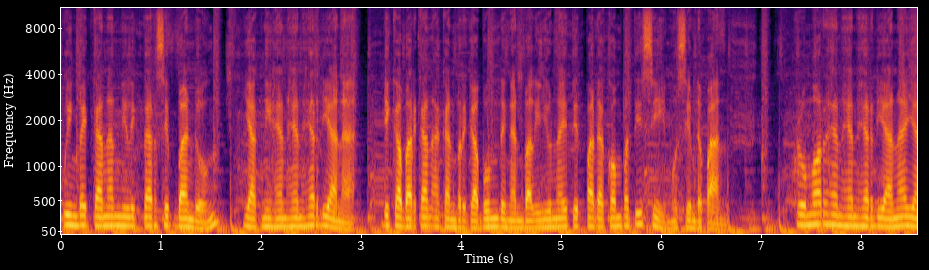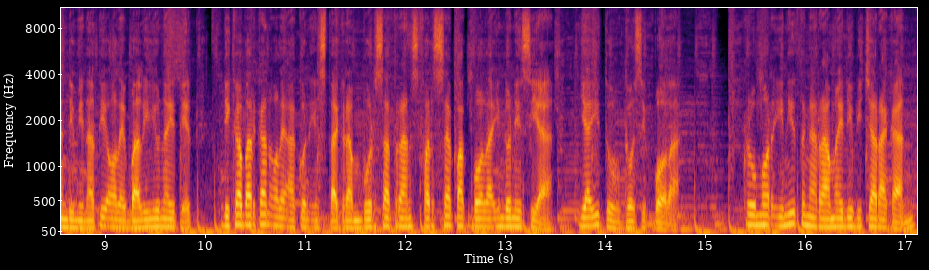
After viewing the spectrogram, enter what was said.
Wingback kanan milik Persib Bandung, yakni Hen-Hen Herdiana, dikabarkan akan bergabung dengan Bali United pada kompetisi musim depan. Rumor Hen-Hen Herdiana yang diminati oleh Bali United, dikabarkan oleh akun Instagram Bursa Transfer Sepak Bola Indonesia, yaitu Gosip Bola. Rumor ini tengah ramai dibicarakan,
